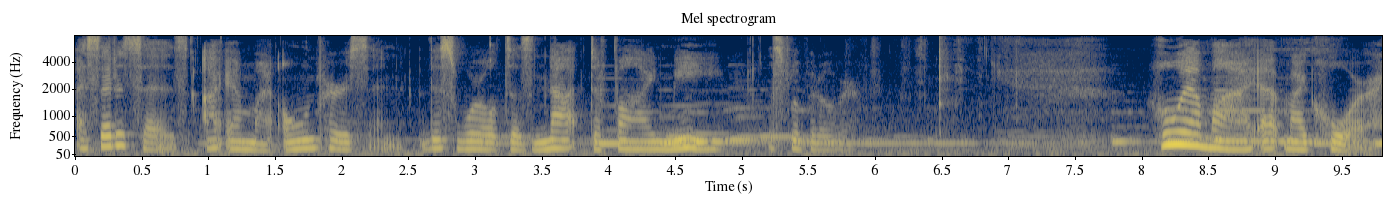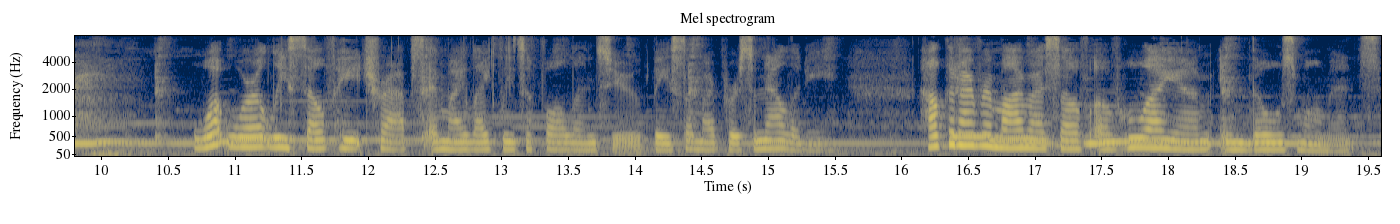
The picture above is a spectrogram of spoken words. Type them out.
I said it says, I am my own person. This world does not define me. Let's flip it over. Who am I at my core? What worldly self hate traps am I likely to fall into based on my personality? How can I remind myself of who I am in those moments?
